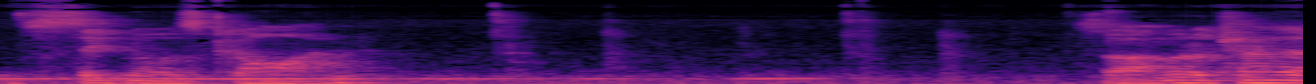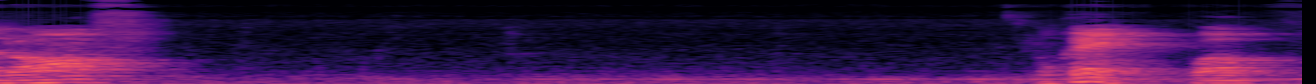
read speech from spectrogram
The signal is gone. So I'm going to turn that off. Okay, well,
